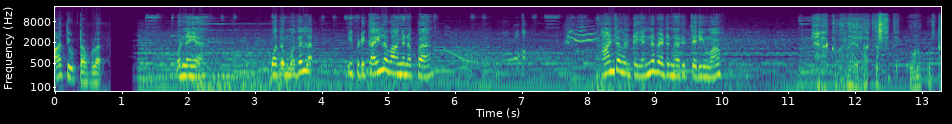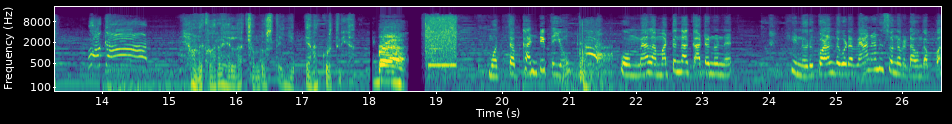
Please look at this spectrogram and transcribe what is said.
மாற்றி விட்டாப்புல. உன்னைய முத முதல்ல இப்படி கையில வாங்கினப்ப ஆண்டவன்ட்ட என்ன வேண்டினாரு தெரியுமா? எனக்கு வர எல்லா கஷ்டத்தையும் இவனுக்கு கொடுத்துரு. இவனுக்கு வர எல்லா சந்தோஷத்தையும் எனக்கு கொடுத்துறியா மொத்த கண்டிப்பையும் உன் மேல மட்டும்தான் காட்டணும்னு இன்னொரு குழந்தை கூட வேணான்னு சொன்னவர்டா உங்க அப்பா.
